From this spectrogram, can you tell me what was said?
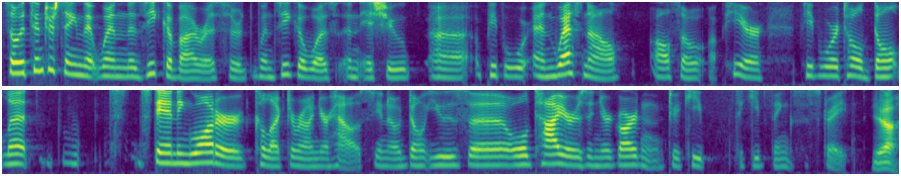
So it's interesting that when the Zika virus or when Zika was an issue, uh, people were, and West Nile also up here, people were told don't let standing water collect around your house. You know, don't use uh, old tires in your garden to keep to keep things straight. Yeah,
